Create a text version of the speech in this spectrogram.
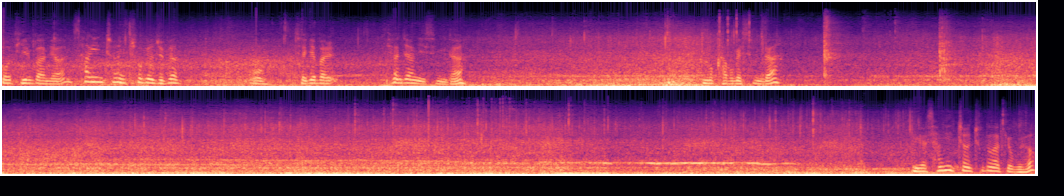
그 뒤로 가면 상인천 초교 주변 아, 재개발 현장이 있습니다. 한번 가보겠습니다. 여기가 상인천 초등학교고요.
